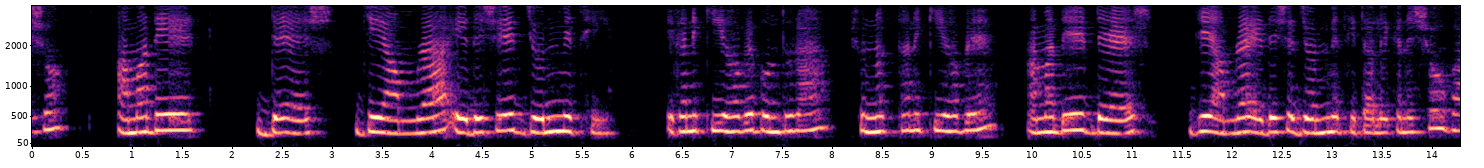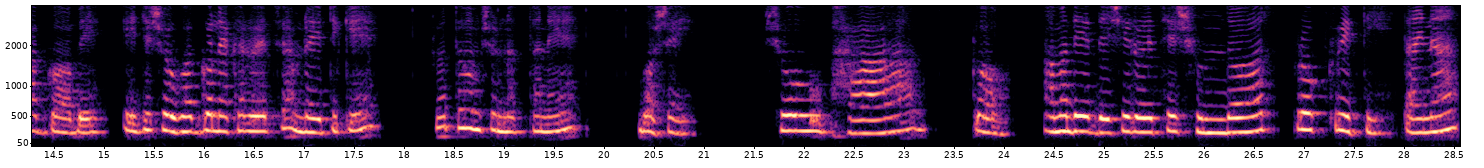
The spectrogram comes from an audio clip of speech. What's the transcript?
এসো আমাদের দেশ যে আমরা এদেশে জন্মেছি। এখানে কি হবে বন্ধুরা? শূন্যস্থানে কি হবে? আমাদের ড্যাশ, যে আমরা এদেশে জন্মেছি, তাহলে এখানে সৌভাগ্য হবে। এই যে সৌভাগ্য লেখা রয়েছে, আমরা এটিকে প্রথম শূন্যস্থানে বসাই। সৌভাগ্য। আমাদের দেশে রয়েছে সুন্দর প্রকৃতি, তাই না?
